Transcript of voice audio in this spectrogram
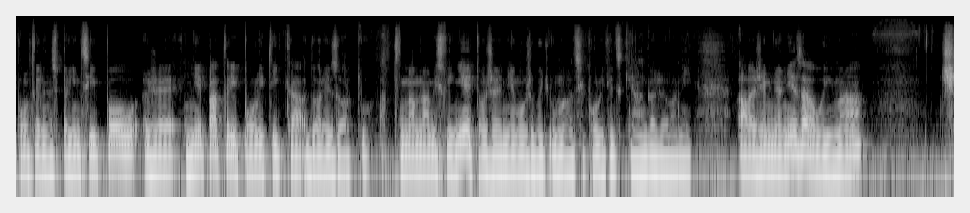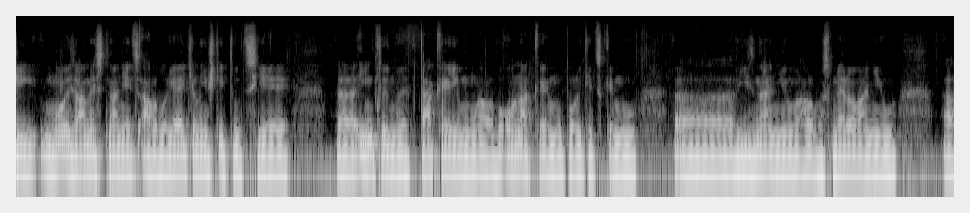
bol jeden z princípov, že nepatrí politika do rezortu. A tým mám na mysli nie to, že nemôžu byť umelci politicky angažovaní, ale že mňa nezaujíma, či môj zamestnanec alebo riaditeľ inštitúcie e, inklinuje k takému alebo onakému politickému e, význaniu alebo smerovaniu a,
